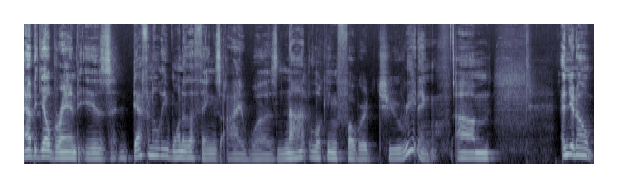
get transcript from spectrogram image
Abigail Brand is definitely one of the things I was not looking forward to reading. Um, and you know,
